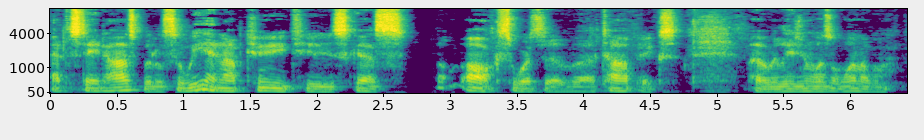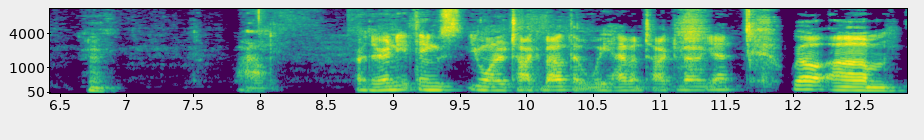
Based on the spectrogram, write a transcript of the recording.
at the state hospital. So we had an opportunity to discuss all sorts of uh, topics, but religion wasn't one of them. wow. Are there any things you want to talk about that we haven't talked about yet? Well, um,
